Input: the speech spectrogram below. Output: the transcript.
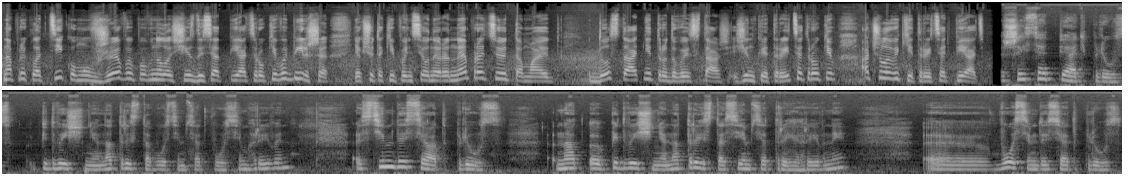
Наприклад, ті, кому вже виповнило 65 років і більше. Якщо такі пенсіонери не працюють та мають достатній трудовий стаж. Жінки 30 років, а чоловіки 35. 65 плюс підвищення на 388 гривень, 70 плюс на е, підвищення на 373 гривни, е, 80 плюс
